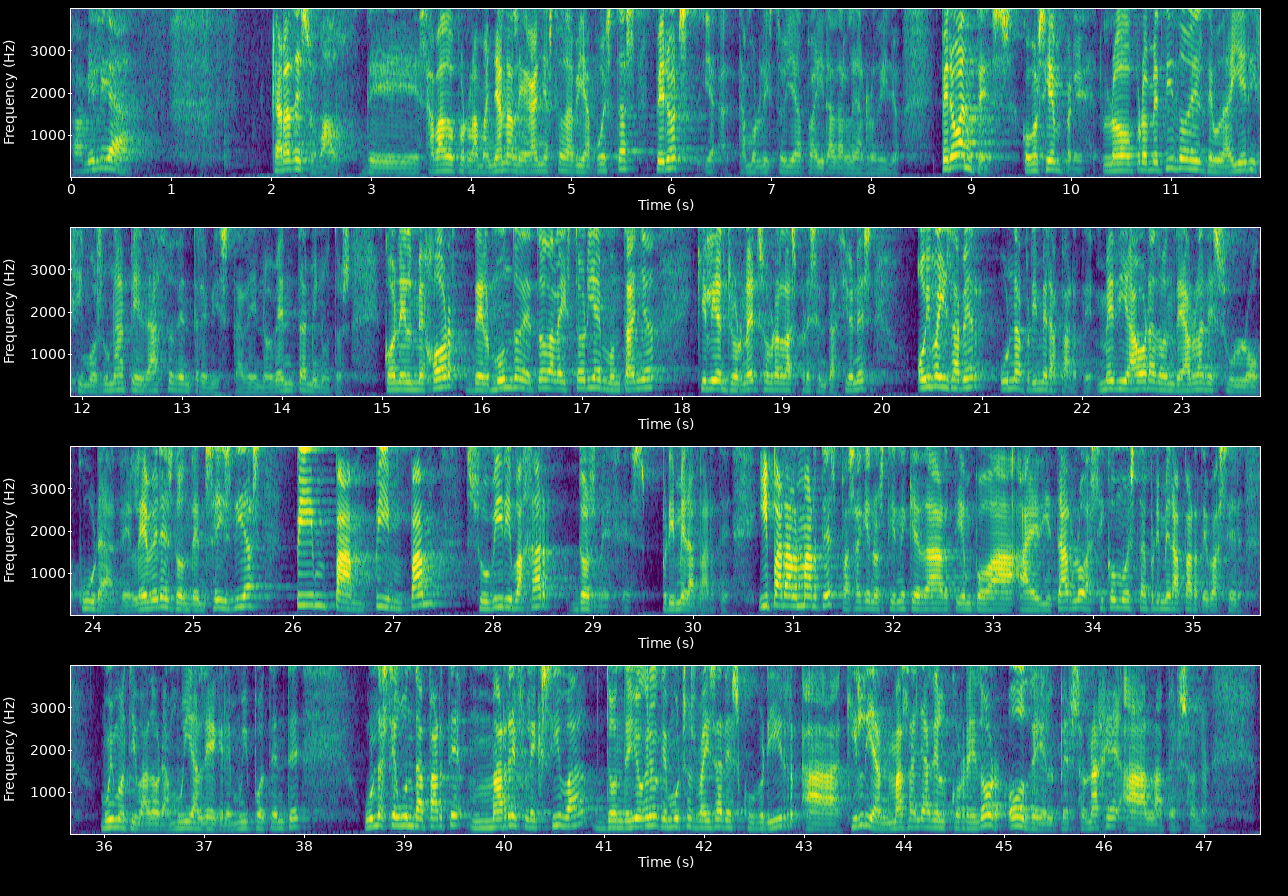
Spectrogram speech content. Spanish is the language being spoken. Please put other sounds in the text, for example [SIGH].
Familia, cara de sobao, de sábado por la mañana, legañas todavía puestas, pero ya, estamos listos ya para ir a darle al rodillo. Pero antes, como siempre, lo prometido es deuda. Ayer hicimos una pedazo de entrevista de 90 minutos con el mejor del mundo de toda la historia en montaña, Kilian Jornet, sobre las presentaciones. Hoy vais a ver una primera parte, media hora donde habla de su locura del Everest, donde en seis días, pim pam, pim pam, subir y bajar dos veces. Primera parte. Y para el martes pasa que nos tiene que dar tiempo a, a editarlo, así como esta primera parte va a ser muy motivadora, muy alegre, muy potente, una segunda parte más reflexiva, donde yo creo que muchos vais a descubrir a Kilian más allá del corredor o del personaje a la persona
